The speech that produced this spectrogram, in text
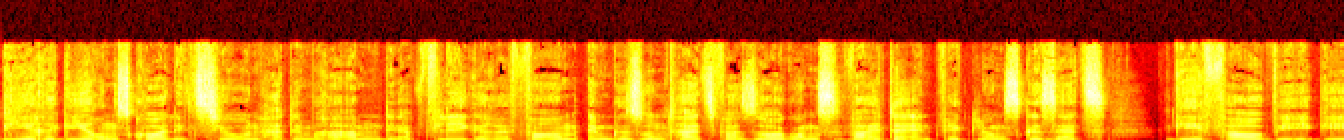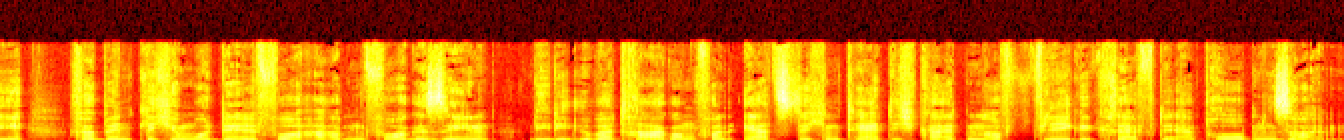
Die Regierungskoalition hat im Rahmen der Pflegereform im Gesundheitsversorgungs-Weiterentwicklungsgesetz GVWG verbindliche Modellvorhaben vorgesehen, die die Übertragung von ärztlichen Tätigkeiten auf Pflegekräfte erproben sollen.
